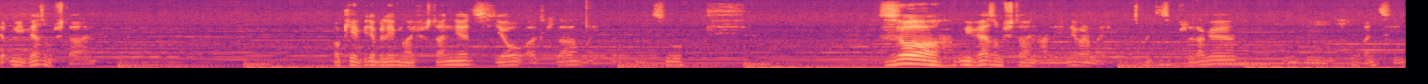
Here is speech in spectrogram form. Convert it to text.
Der Universumstein. Okay, wiederbeleben habe ich verstanden jetzt. Jo, alles klar. Dazu. So, Universumstein an. Ah, ne, warte mal, ich muss mal diese Flagge irgendwie hier reinziehen.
